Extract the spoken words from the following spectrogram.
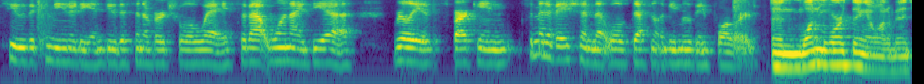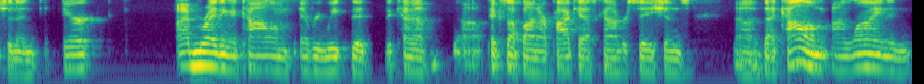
to the community and do this in a virtual way? So that one idea really is sparking some innovation that will definitely be moving forward. And one more thing i want to mention and eric i'm writing a column every week that, that kind of uh, picks up on our podcast conversations uh, that column online and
